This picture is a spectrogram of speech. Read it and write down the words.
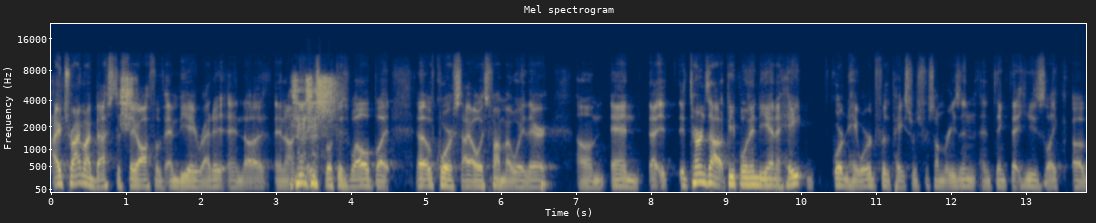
I try my best to stay off of NBA Reddit and uh and on Facebook as well, but uh, of course I always find my way there. Um, and uh, it it turns out people in Indiana hate Gordon Hayward for the Pacers for some reason and think that he's like a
